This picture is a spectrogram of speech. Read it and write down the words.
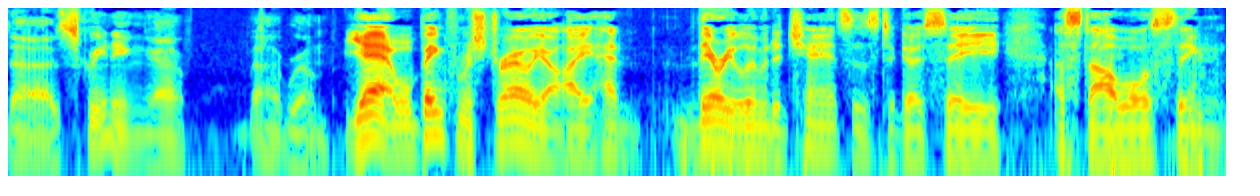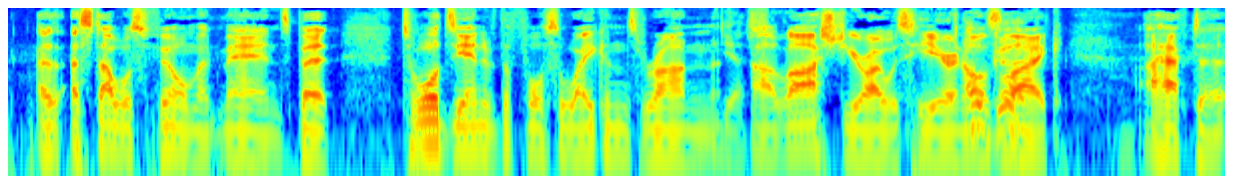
uh, screening uh, uh, room. yeah. Well, being from Australia, I had very limited chances to go see a Star Wars thing, a, a Star Wars film at Mann's. But towards the end of the Force Awakens run Yes. uh, last year, I was here, and I Oh, was good. like. I have to,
